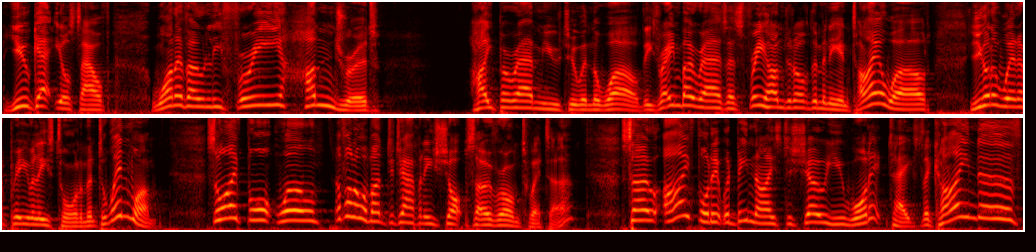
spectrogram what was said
you get yourself one of only 300 hyper rare Mewtwo in the world. These rainbow rares, there's 300 of them in the entire world. You got to win a pre release tournament to win one. So I thought, well, I follow a bunch of Japanese shops over on Twitter. So I thought it would be nice to show you what it takes, the kind of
